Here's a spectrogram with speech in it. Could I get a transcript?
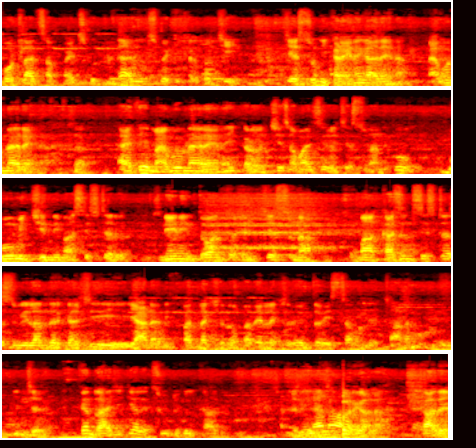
కోట్లాది సంపాదించుకుంటుండే. అది విడిచిపెట్టి ఇక్కడికి వచ్చి చేస్తుండే. ఇక్కడ అయినా కాదు ఆయన మహబూబ్ నగర్ అయినా. అయితే మహబూబ్ నగర్ అయినా ఇక్కడ వచ్చి సమాజ సేవ చేస్తున్నందుకు భూమి ఇచ్చింది మా సిస్టర్. నేను ఇంతో అంతో హెల్ప్ చేస్తున్నా. మా కజిన్ సిస్టర్స్ వీళ్ళందరూ కలిసి ఏడాదికి పది లక్షలు పదిహేను లక్షలు ఎంతో ఇస్తామండి చాలా ఇచ్చారు. కానీ రాజకీయాలకు సూటబుల్ కాదు. వర్గాల. కాదే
